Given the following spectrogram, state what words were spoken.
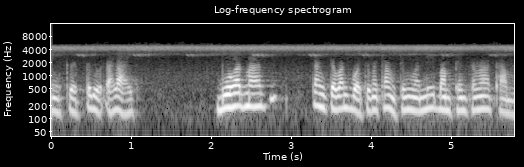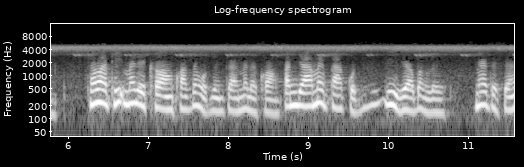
นี่เกิดประโยชน์อะไรบวชมาตั้งแต่วันบวชจนกระทั่งถึงวันนี้บำเพ็ญสมาธรรม สมาธิไม่ได้ครองความสงบเย็นใจไม่ได้ครอง ปัญญาไม่ปรากฏวี่แววบ้างเลย แม้แต่แสง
